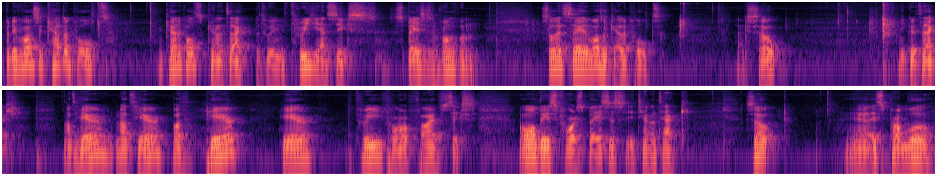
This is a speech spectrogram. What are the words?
But if it was a catapult, a catapult can attack between three and six spaces in front of them. So let's say it was a catapult, like so. You could attack not here, not here, but here, here, three, four, five, six. All these four spaces it can attack. So uh, it's probable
